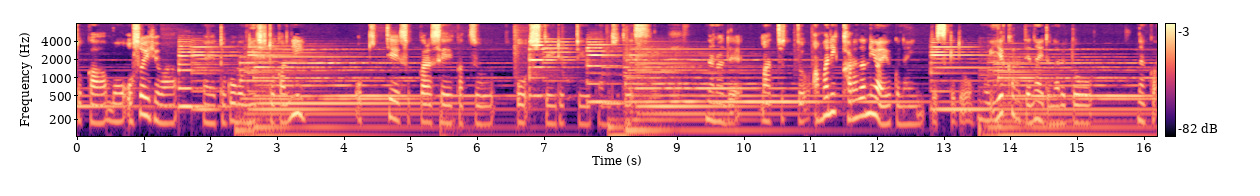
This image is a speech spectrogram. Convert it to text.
とかもう遅い日は、えっと午後2時とかに起きてそこから生活ををしているっていう感じです。なのでまあちょっとあまり体には良くないんですけどもう家から出ないとなるとなんか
